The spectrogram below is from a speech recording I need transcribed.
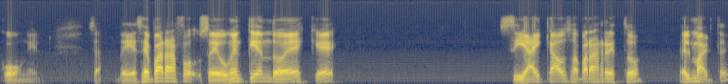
con él. O sea, de ese párrafo, según entiendo, es que si hay causa para arresto el martes,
